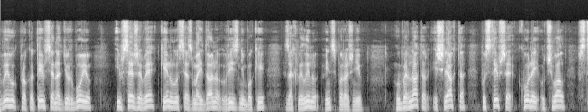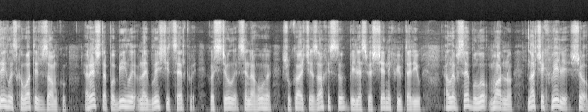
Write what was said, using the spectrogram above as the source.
вигук прокотився над юрбою, і все живе кинулося з майдану в різні боки. За хвилину він спорожнів. Губернатор і шляхта, пустивши коней у чвал, встигли сховатись в замку. Решта побігли в найближчі церкви, костюли, синагоги, шукаючи захисту біля священих вівтарів. Але все було марно, наче хвилі, що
